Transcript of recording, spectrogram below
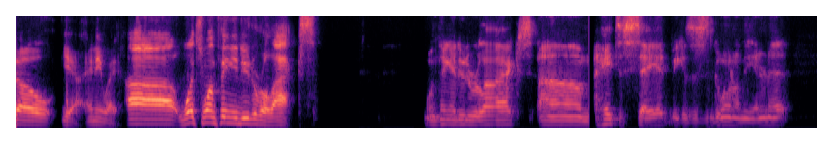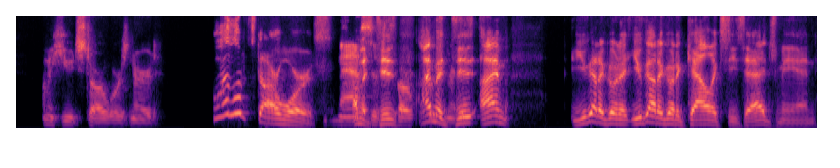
so yeah, anyway, uh, what's one thing you do to relax? One thing I do to relax, um, I hate to say it because this is going on the internet. I'm a huge Star Wars nerd. Well, I love Star Wars. Massive I'm a Dis- Star Wars I'm a. Dis- I'm you got to go to you got to go to Galaxy's Edge, man.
